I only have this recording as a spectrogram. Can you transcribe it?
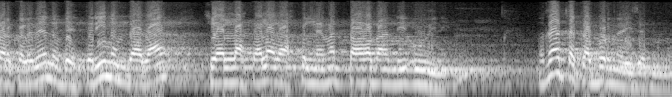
ورکړل دی نو بهترین هم دا ده چې الله تعالی لا خپل نعمت په باندې وویني دا تکبر نه عزت نه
